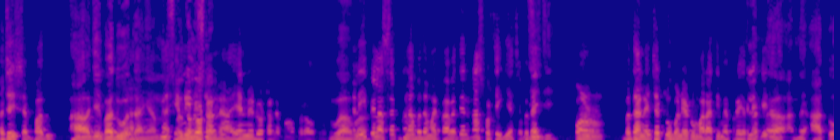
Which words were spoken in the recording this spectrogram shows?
અજય સાહેબ ભાદુ. હા અજય ભાદુ હતા અહીંયા એમની ડોટર ને એમની ડોટર ને પણ કરાવતો એટલે એ પેલા સાહેબ ઘણા બધા મારી પાસે અત્યારે ટ્રાન્સફર થઈ ગયા છે બધા પણ બધાને જેટલું બને એટલું મારાથી મેં પ્રયત્ન કર્યા આ તો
